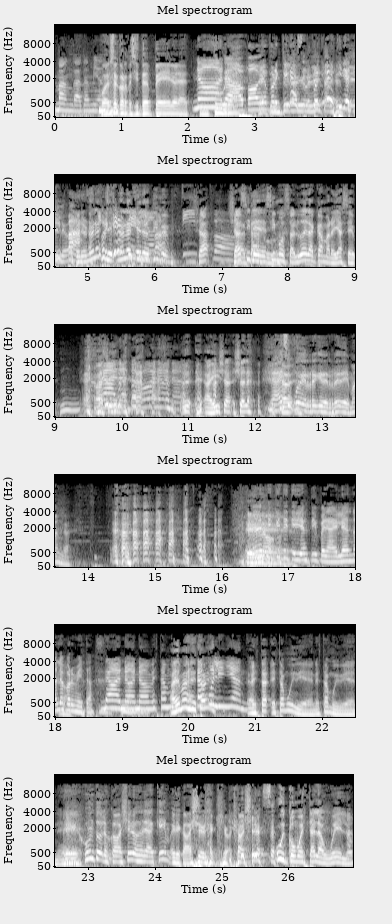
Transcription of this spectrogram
manga también. Por ese cortecito de pelo, la No, tintura, no, pobre, la ¿por qué la- pelo. Pero no la, ¿Por estere- qué no estereotipen. Ya, ya si le decimos saluda a la cámara y hace. mm, No, así. no, no, no, no. Eh, Ahí ya, ya la. Ah, eso fue de reggae de red de manga. Eh, no, no. ¿Qué te estereotipen, Ailén? No, lo permitas. No, no, no, me están, Además, me está, bulineando. está, está muy bien, está muy bien. Eh, Eh, junto a los caballeros de la quema. El caballero de la quema. Caballeros uy, cómo está el abuelo.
